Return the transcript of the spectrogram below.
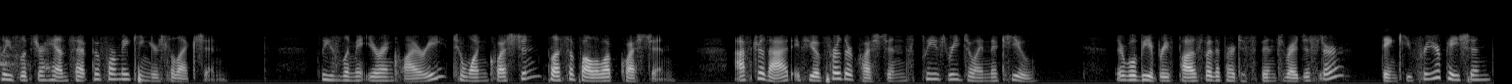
please lift your handset before making your selection. Please limit your inquiry to one question plus a follow-up question. After that, if you have further questions, please rejoin the queue. There will be a brief pause while the participants register. Thank you for your patience.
